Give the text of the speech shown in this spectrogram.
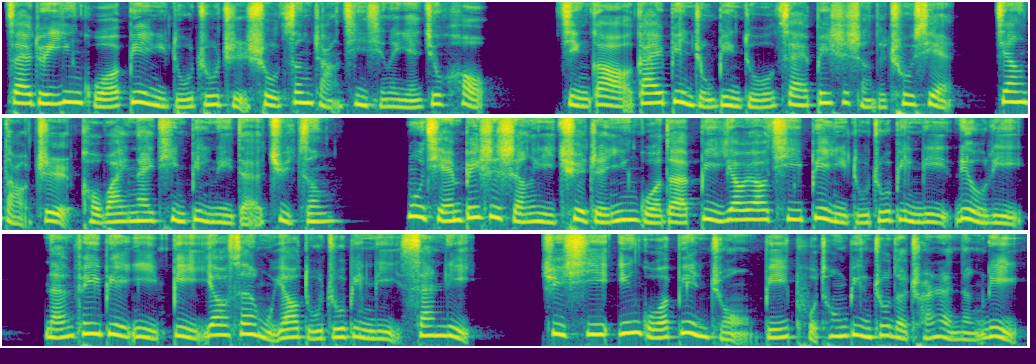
在对英国变异毒株指数增长进行了研究后，警告该变种病毒在卑诗省的出现将导致 COVID-19 病例的剧增。目前，卑诗省已确诊英国的 B.1.1.7 变异毒株病例六例，南非变异 B.1.3.5.1 毒株病例三例。据悉，英国变种比普通病株的传染能力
